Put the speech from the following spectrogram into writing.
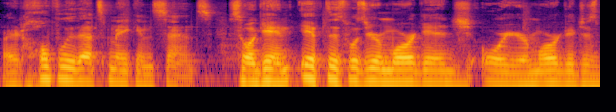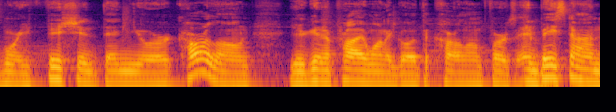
Right? Hopefully that's making sense. So again, if this was your mortgage or your mortgage is more efficient than your car loan, you're to probably want to go with the car loan first. And based on,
